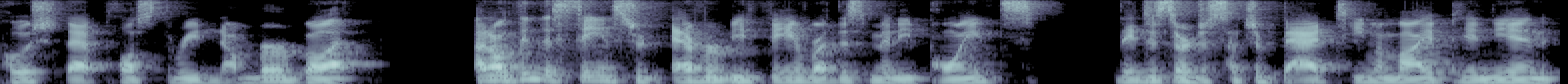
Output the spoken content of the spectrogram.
pushed that plus three number. But I don't think the Saints should ever be favored by this many points. They just are just such a bad team, in my opinion.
